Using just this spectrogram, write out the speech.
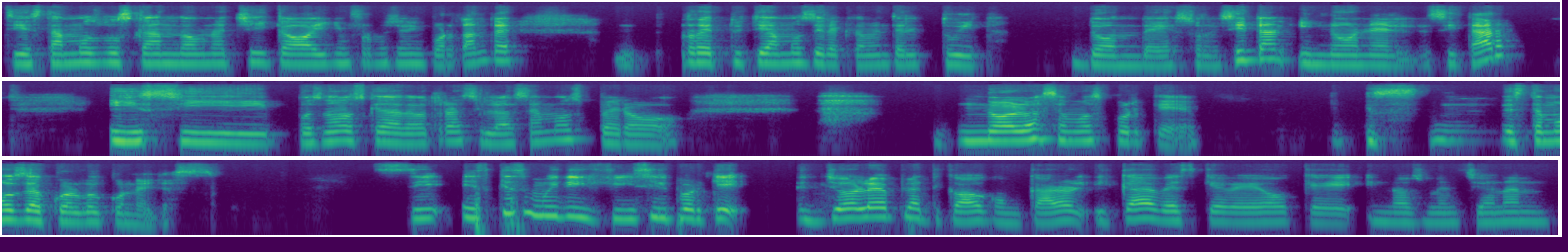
si estamos buscando a una chica o hay información importante, retuiteamos directamente el tweet donde solicitan y no en el citar. Y si pues no nos queda de otra, si lo hacemos, pero no lo hacemos porque estemos de acuerdo con ellas. Sí, es que es muy difícil porque yo lo he platicado con Carol y cada vez que veo que nos mencionan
